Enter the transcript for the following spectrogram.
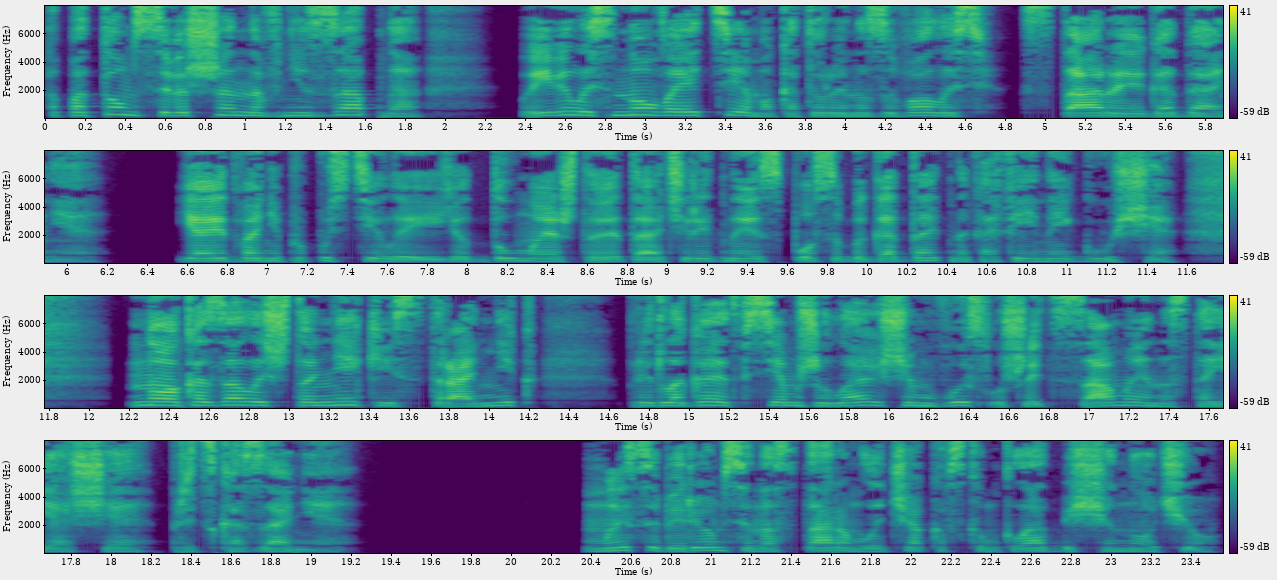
А потом совершенно внезапно появилась новая тема, которая называлась «Старые гадания». Я едва не пропустила ее, думая, что это очередные способы гадать на кофейной гуще. Но оказалось, что некий странник — предлагает всем желающим выслушать самое настоящее предсказание. Мы соберемся на старом Лычаковском кладбище ночью.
